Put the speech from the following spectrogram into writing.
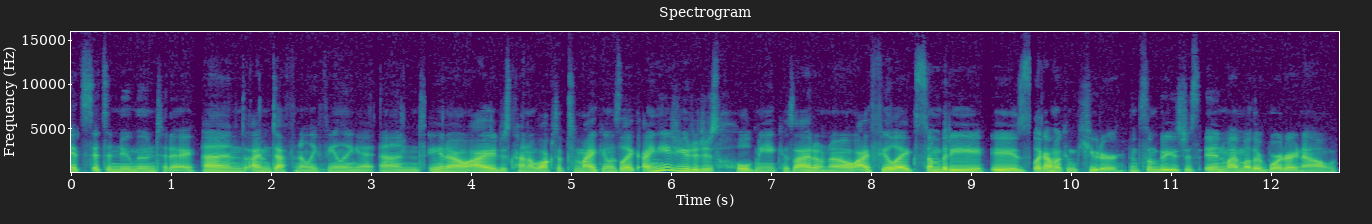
it's it's a new moon today and I'm definitely feeling it and you know, I just kind of walked up to Mike and was like, I need you to just hold me because I don't know. I feel like somebody is like I'm a computer and somebody is just in my motherboard right now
